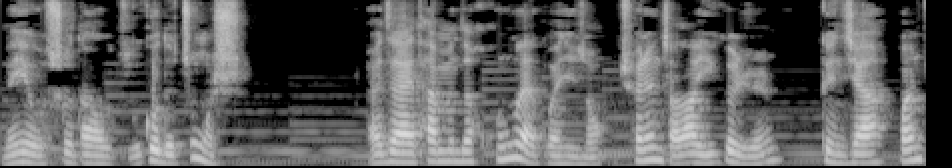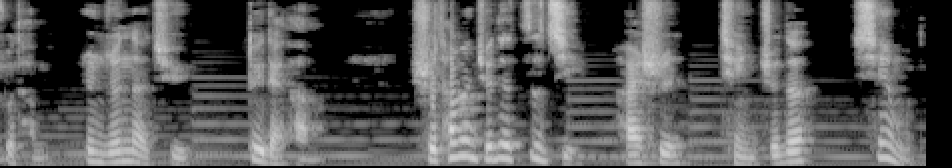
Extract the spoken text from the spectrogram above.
没有受到足够的重视，而在他们的婚外关系中却能找到一个人更加关注他们，认真的去对待他们，使他们觉得自己还是挺值得。羡慕的，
